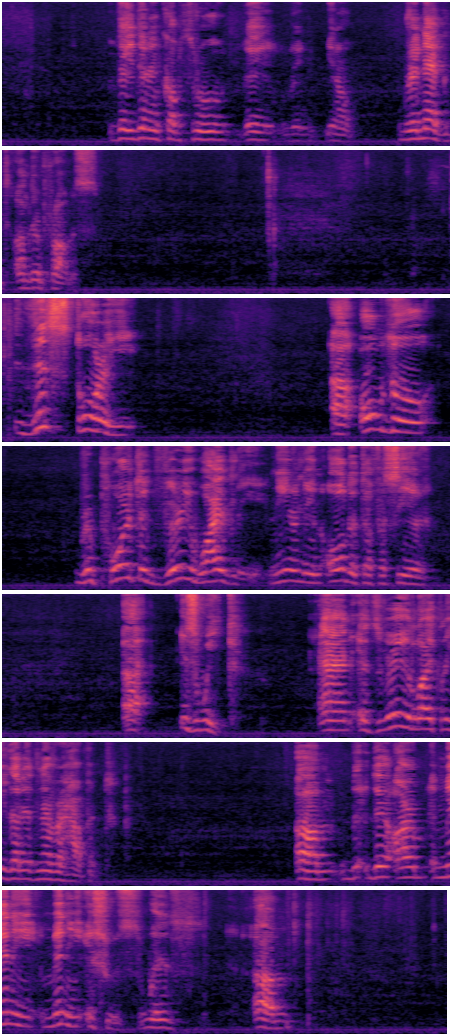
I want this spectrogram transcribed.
they didn't come through. They, they you know, reneged on their promise. This story, uh, although reported very widely, nearly in all the tafsir, uh, is weak. And it's very likely that it never happened. Um, th- there are many, many issues with um,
